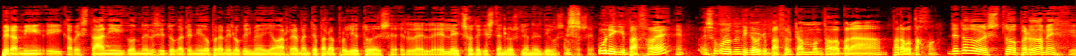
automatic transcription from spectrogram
pero a mí, y Cabestani con el éxito que ha tenido, para mí lo que me llama realmente para el proyecto es el, el, hecho de que estén los guiones, digo, San José. Es un equipazo, ¿eh? Es un auténtico equipazo el que han montado para, para Botajuan. De todo esto, perdóname, que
